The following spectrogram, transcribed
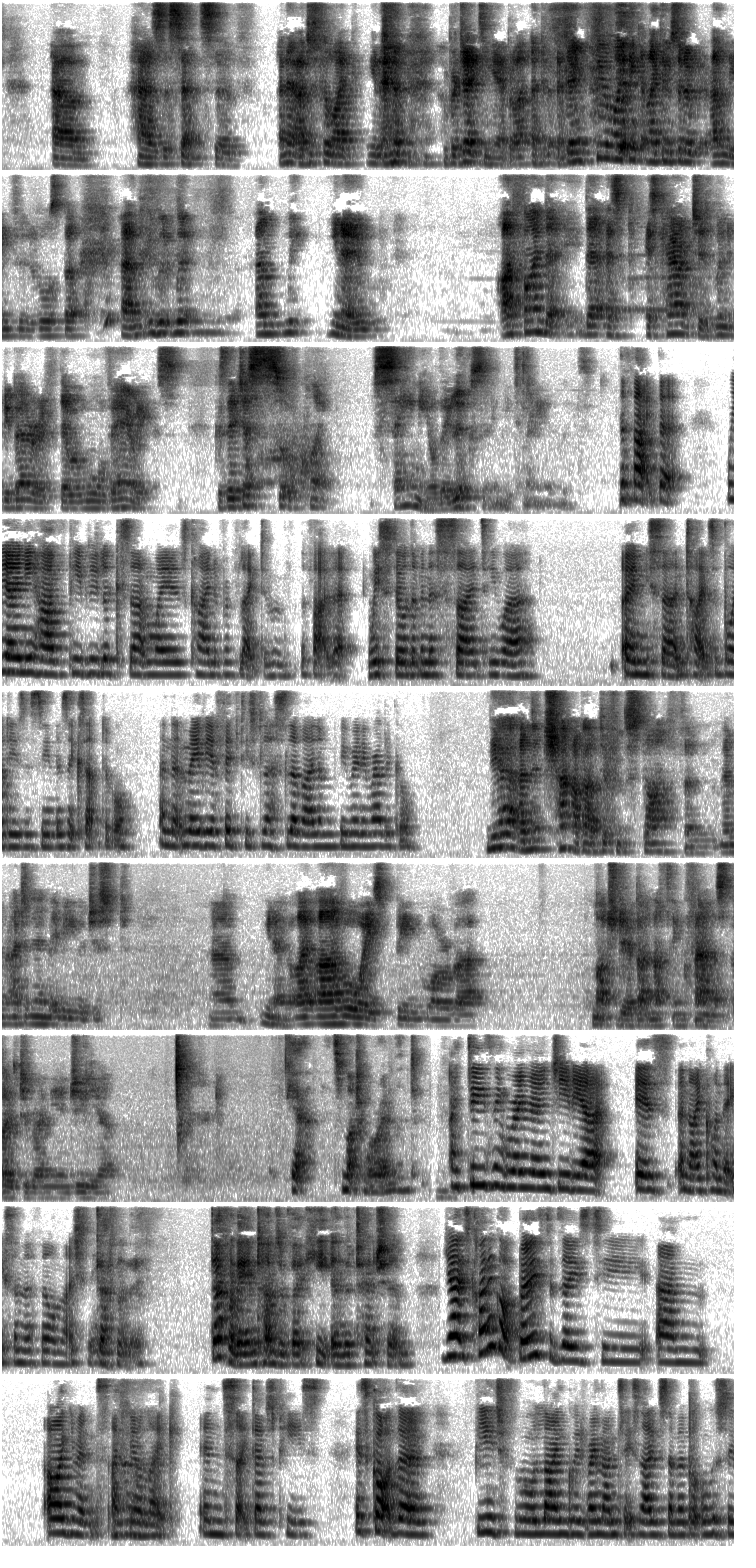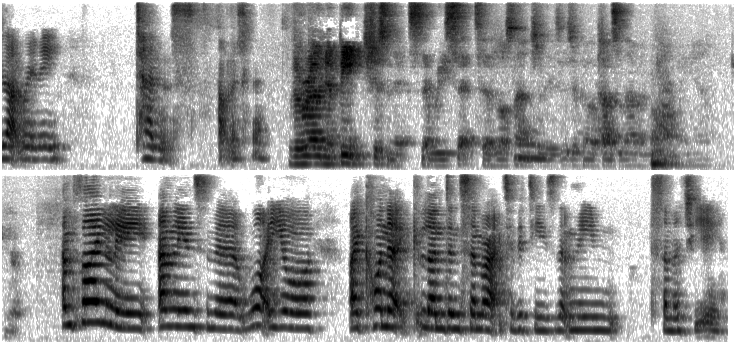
um, has a sense of I know I just feel like you know I'm projecting here, but I, I, don't feel like I can, I can sort of I mean for divorce, but um, we, we, um, we, you know I find that that as as characters, wouldn't it be better if they were more various because they're just sort of quite samey or they look samey to me. The fact that we only have people who look a certain way is kind of reflective of the fact that we still live in a society where only certain types of bodies are seen as acceptable. And that maybe a 50s plus Love Island would be really radical. Yeah, and then chat about different stuff, and I don't know, maybe you would just, um, you know, I, I've always been more of a much ado about nothing fan as opposed to Romeo and Juliet. Yeah, it's much more romantic. I do think Romeo and Juliet is an iconic summer film, actually. Definitely. Definitely, in terms of the heat and the tension yeah, it's kind of got both of those two um, arguments. I feel like in like Dev's piece, it's got the beautiful, languid, romantic side of summer, but also that really tense atmosphere. Verona Beach, isn't it? It's the reset to Los mm. Angeles. It's about past eleven. Yeah. yeah. And finally, Emily and Sameer, what are your iconic London summer activities that mean summer to you?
